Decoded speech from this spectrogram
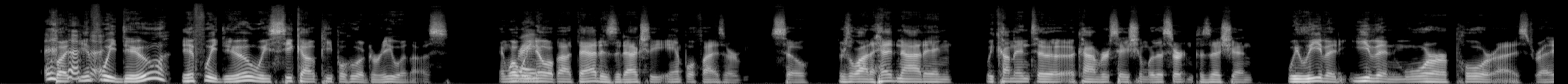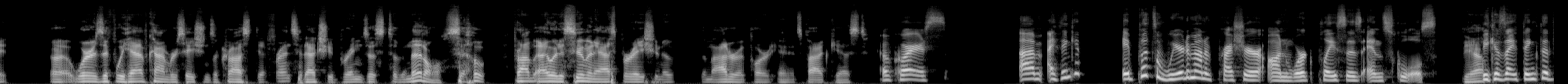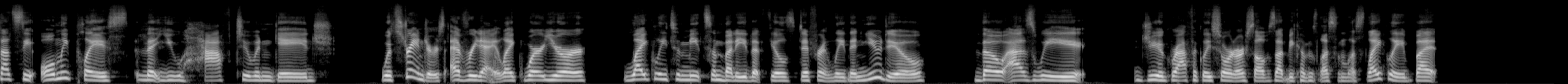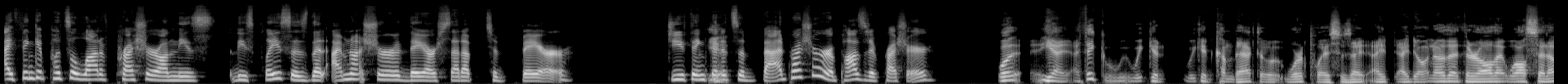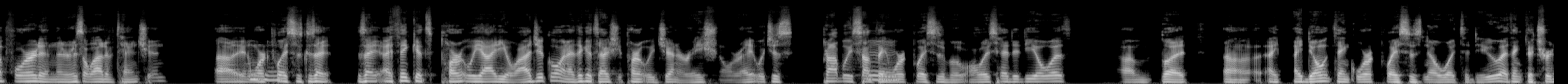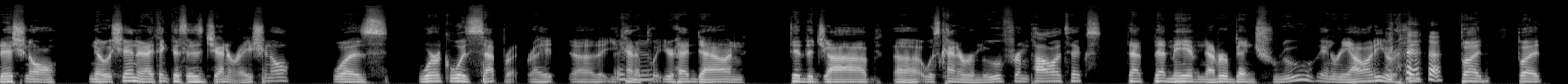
But if we do, if we do, we seek out people who agree with us. And what right. we know about that is it actually amplifies our views. So there's a lot of head nodding. We come into a conversation with a certain position. We leave it even more polarized, right? Uh, whereas if we have conversations across difference, it actually brings us to the middle. So probably I would assume an aspiration of the moderate part in its podcast. Of course. Um, I think it it puts a weird amount of pressure on workplaces and schools Yeah. because I think that that's the only place that you have to engage with strangers every day, like where you're likely to meet somebody that feels differently than you do. Though, as we geographically sort ourselves, that becomes less and less likely. But I think it puts a lot of pressure on these these places that I'm not sure they are set up to bear. Do you think that Yeah. it's a bad pressure or a positive pressure? Well, yeah, I think we we could we could come back to workplaces. I I, I don't know that they're all that well set up for it, and there is a lot of tension uh, in Mhm. workplaces because I because I, I think it's partly ideological, and I think it's actually partly generational, right? Which is probably something Mm. workplaces have always had to deal with. Um, but uh, I I don't think workplaces know what to do. I think the traditional notion, and I think this is generational, was work was separate, right? Uh, that you kind Mhm. of put your head down, did the job, uh, was kind of removed from politics. That that may have never been true in reality, right? but but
